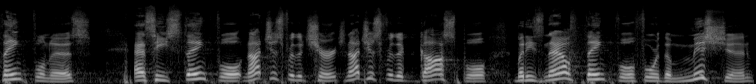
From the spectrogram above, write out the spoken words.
thankfulness as he's thankful not just for the church, not just for the gospel, but he's now thankful for the mission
